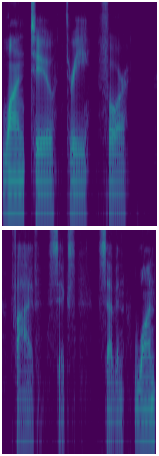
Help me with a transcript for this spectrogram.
one, two, three, four, five, six, seven, one.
